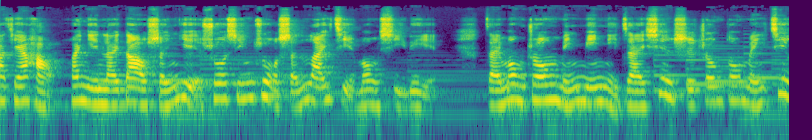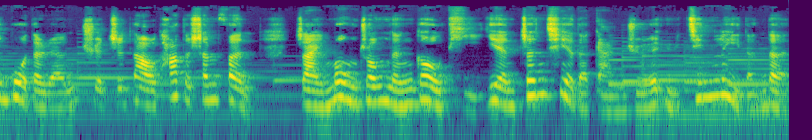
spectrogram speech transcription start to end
大家好，欢迎来到神野说星座神来解梦系列。在梦中，明明你在现实中都没见过的人，却知道他的身份，在梦中能够体验真切的感觉与经历等等。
